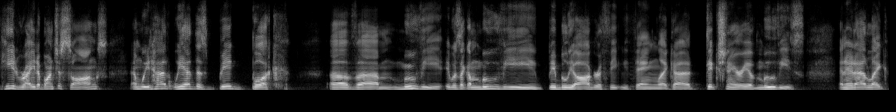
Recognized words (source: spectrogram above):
he'd write a bunch of songs, and we'd had we had this big book of um, movie. It was like a movie bibliography thing, like a dictionary of movies, and it had like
